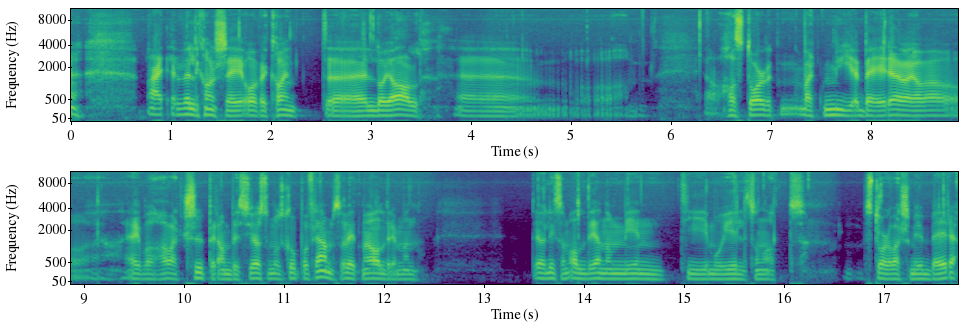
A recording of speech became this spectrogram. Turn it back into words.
Nei, jeg er vel kanskje i overkant eh, lojal. Eh, og, ja, har Stål vært mye bedre, og og jeg har vært superambisiøs om å skulle opp og frem, så vet man jo aldri. Men det er liksom aldri gjennom min tid i Moil sånn at Stål har vært så mye bedre.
